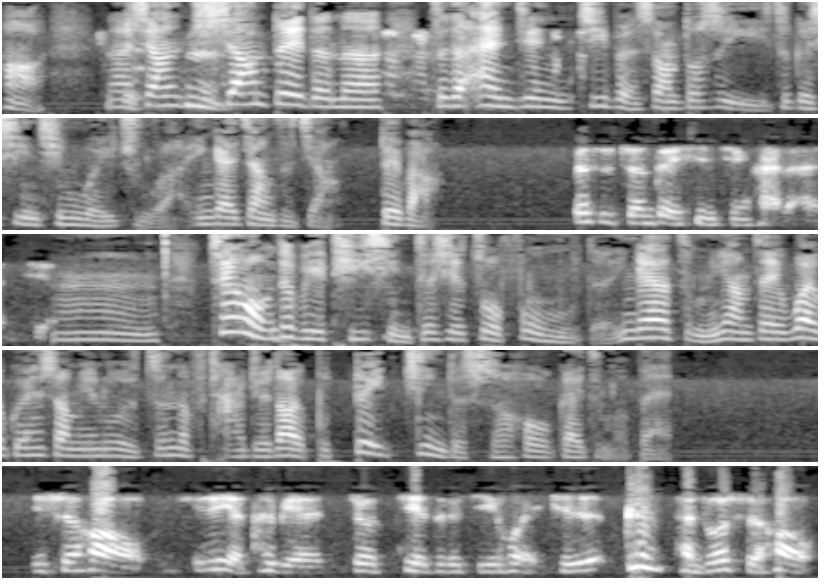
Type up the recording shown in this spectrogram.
好，那相相对的呢，这个案件基本上都是以这个性侵为主啊，应该这样子讲，对吧？这是针对性侵害的案件。嗯，最后我们特别提醒这些做父母的，应该要怎么样在外观上面，如果真的察觉到不对劲的时候，该怎么办？其实哈，其实也特别就借这个机会，其实 很多时候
